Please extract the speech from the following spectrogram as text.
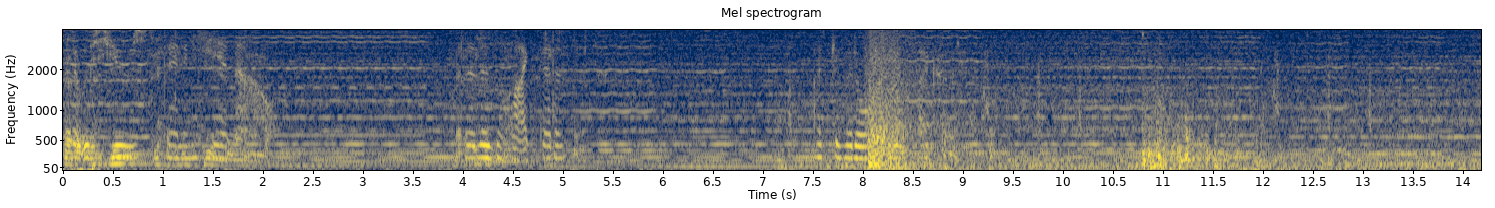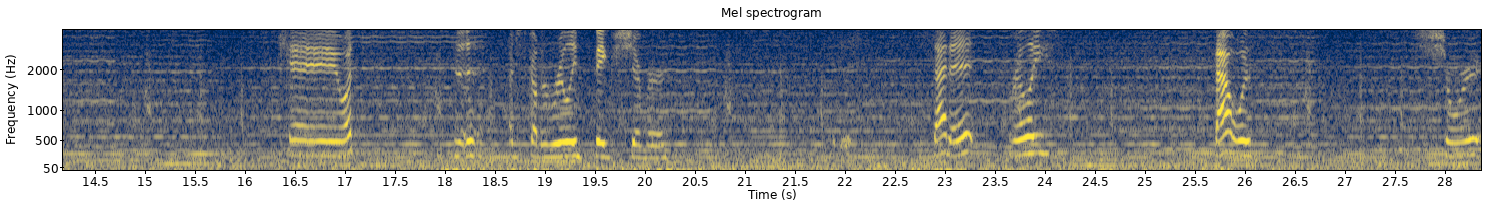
That it was you standing here now. But it isn't like that, is it? I'd give it all for you if I could. Okay, what's... I just got a really big shiver. Is that it? Really? That was... short.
